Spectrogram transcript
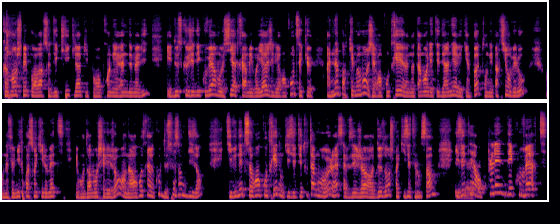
Comment je fais pour avoir ce déclic là, puis pour reprendre les rênes de ma vie? Et de ce que j'ai découvert moi aussi à travers mes voyages et les rencontres, c'est que à n'importe quel moment, j'ai rencontré euh, notamment l'été dernier avec un pote, on est parti en vélo, on a fait 1300 km et on dormait chez les gens. On a rencontré un couple de 70 ans qui venait de se rencontrer, donc ils étaient tout amoureux là, ça faisait genre deux ans, je crois qu'ils étaient ensemble. Ils étaient en pleine découverte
